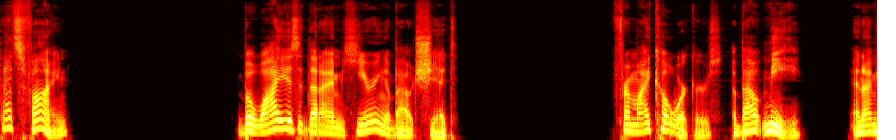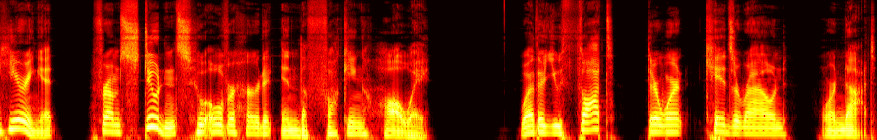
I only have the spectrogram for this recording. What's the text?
That's fine. But why is it that I'm hearing about shit from my coworkers about me and I'm hearing it from students who overheard it in the fucking hallway? Whether you thought there weren't kids around or not,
